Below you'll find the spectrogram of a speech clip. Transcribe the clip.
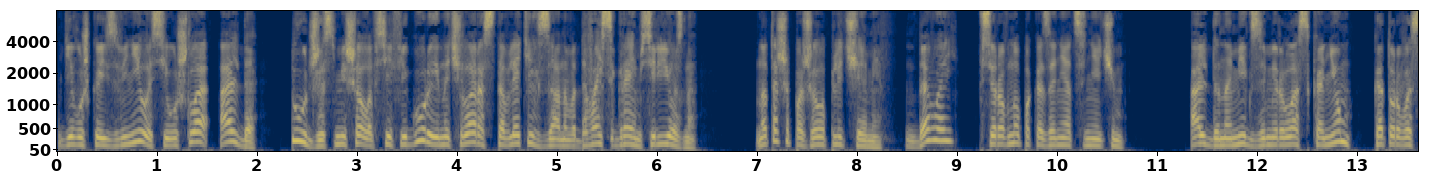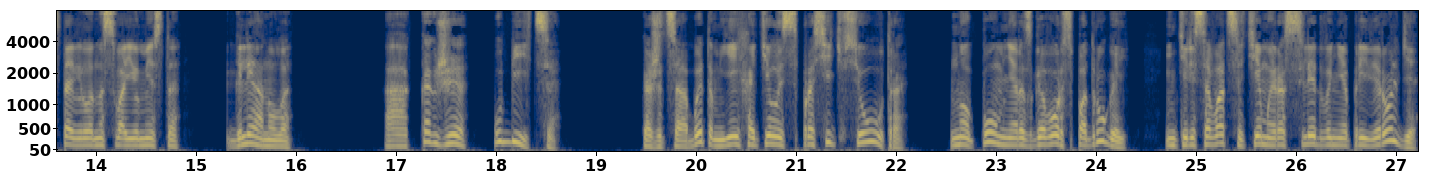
Девушка извинилась и ушла, Альда тут же смешала все фигуры и начала расставлять их заново. «Давай сыграем серьезно». Наташа пожала плечами. «Давай, все равно пока заняться нечем». Альда на миг замерла с конем, которого ставила на свое место, глянула. «А как же убийца?» Кажется, об этом ей хотелось спросить все утро, но, помня разговор с подругой, интересоваться темой расследования при Верольде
